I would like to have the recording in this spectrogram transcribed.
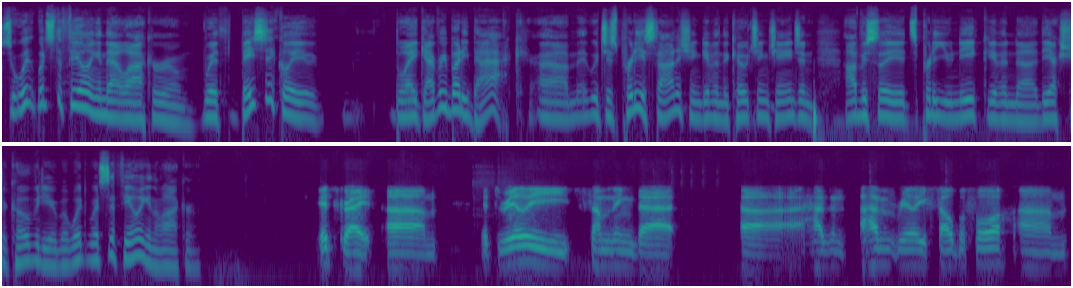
So what's the feeling in that locker room with basically Blake everybody back, um, which is pretty astonishing given the coaching change and obviously it's pretty unique given uh, the extra COVID year. But what, what's the feeling in the locker room? It's great. Um, it's really something that uh, hasn't I haven't really felt before. Um,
